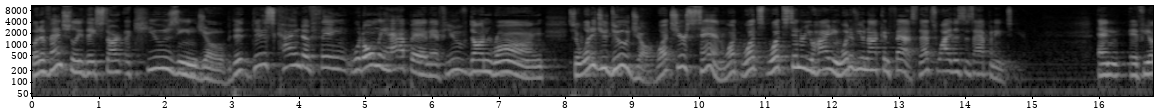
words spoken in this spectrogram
But eventually they start accusing Job. This kind of thing would only happen if you've done wrong. So, what did you do, Job? What's your sin? What, what's, what sin are you hiding? What have you not confessed? That's why this is happening to you. And if, you,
